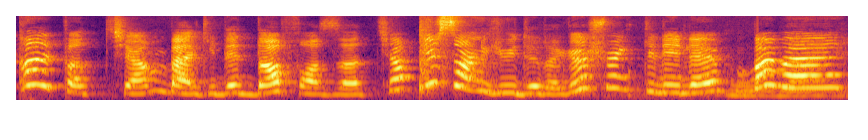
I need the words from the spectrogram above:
kalp atacağım. Belki de daha fazla atacağım. Bir sonraki videoda görüşmek dileğiyle. Bay bay.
